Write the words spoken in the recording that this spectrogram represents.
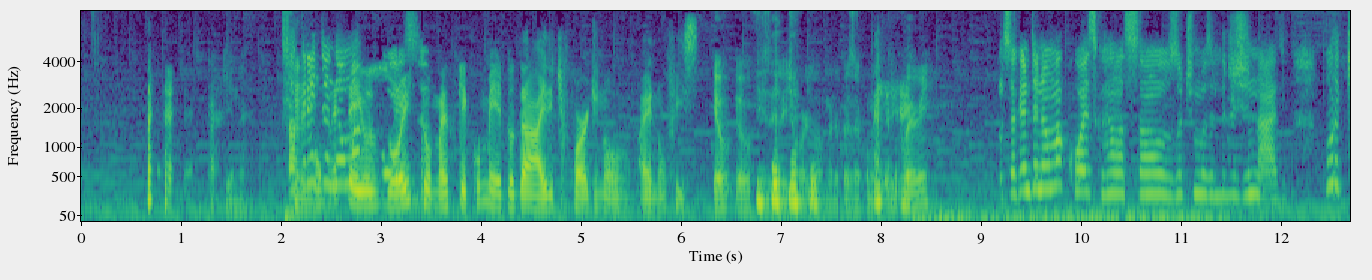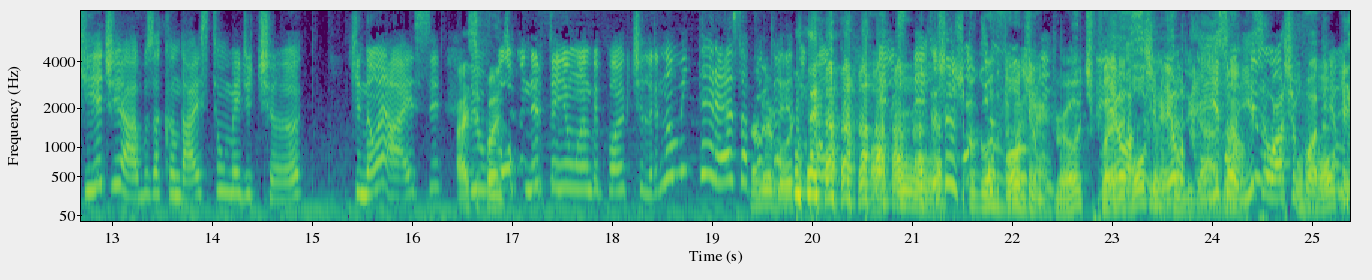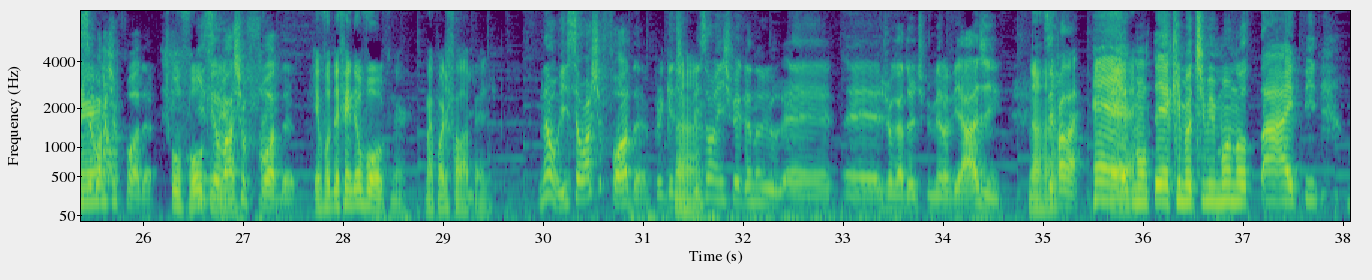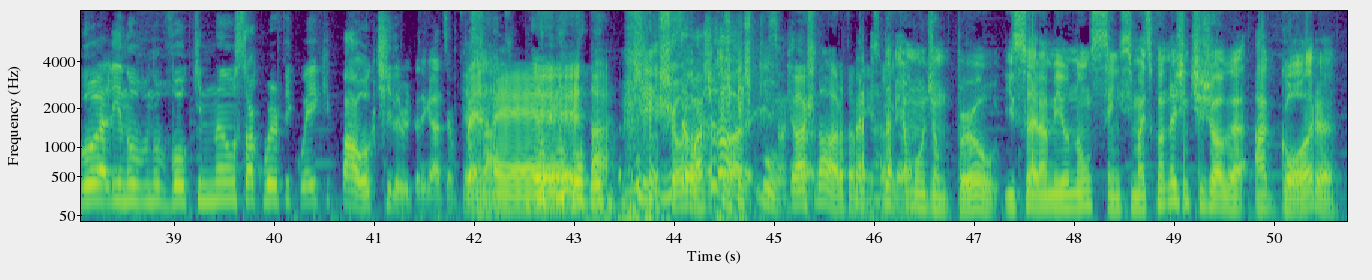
Pra quê, né? Só Completei os oito, mas fiquei com medo da Elite Four de novo. Aí não fiz. Eu, eu fiz Elite Four de novo, mas depois eu comento. O que foi? Eu só quero entender uma coisa com relação aos últimos líderes de ginásio. Por que diabos a Candice tem um Medichan que não é Ice, Ice e o Punch. Volkner tem um Ambipoint Artillery? Não me interessa a porcaria do Volkner. Você já jogou o Volkner? Dungeon Pro? Tipo, Eu, era assim, Volkner, eu, tá isso, isso eu acho O foda. Volkner- Isso eu acho foda. O Isso Volkner. eu acho foda. Eu vou defender o Volkner, mas pode falar, Pede. Não, isso eu acho foda. Porque, tipo, Aham. principalmente pegando é, é, jogador de primeira viagem, Aham. você fala, é, É. montei aqui meu time monotype, vou ali no, no Volk não, só com o Earthquake, pau, Octillery, tá ligado? Você, pera. É. Eita. Isso eu acho da hora. Tipo, isso eu acho Eu acho da hora Pra também. hora. Diamond and Pearl, isso era meio nonsense, mas quando a gente joga agora,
